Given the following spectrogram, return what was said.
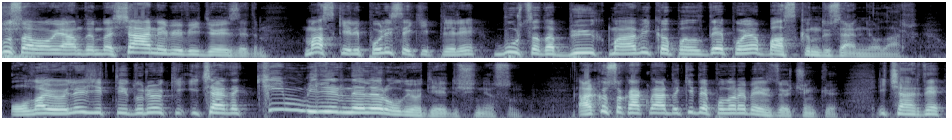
Bu sabah uyandığımda şahane bir video izledim. Maskeli polis ekipleri Bursa'da büyük mavi kapalı depoya baskın düzenliyorlar. Olay öyle ciddi duruyor ki içeride kim bilir neler oluyor diye düşünüyorsun. Arka sokaklardaki depolara benziyor çünkü. İçeride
